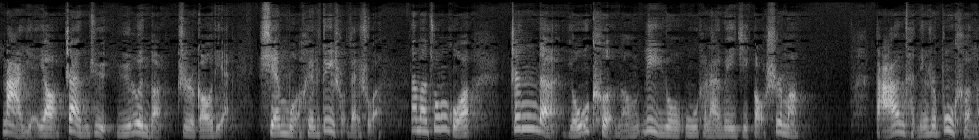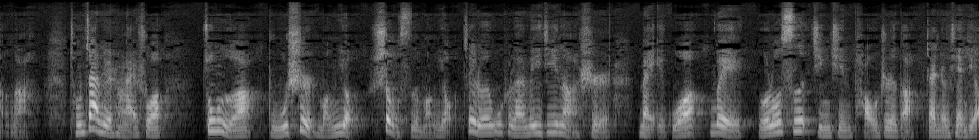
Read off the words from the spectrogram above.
那也要占据舆论的制高点，先抹黑了对手再说。那么中国。真的有可能利用乌克兰危机搞事吗？答案肯定是不可能啊！从战略上来说，中俄不是盟友，胜似盟友。这轮乌克兰危机呢，是美国为俄罗斯精心炮制的战争陷阱。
